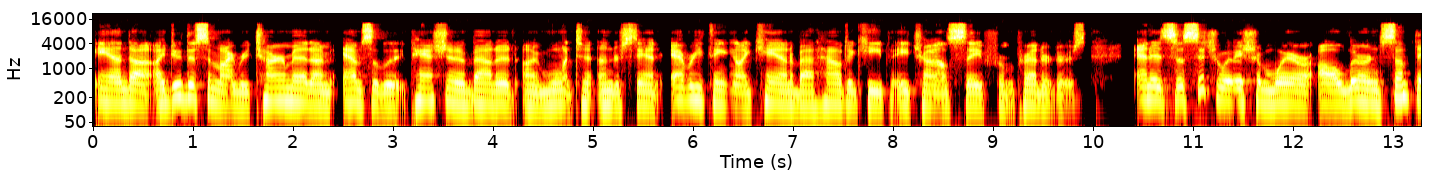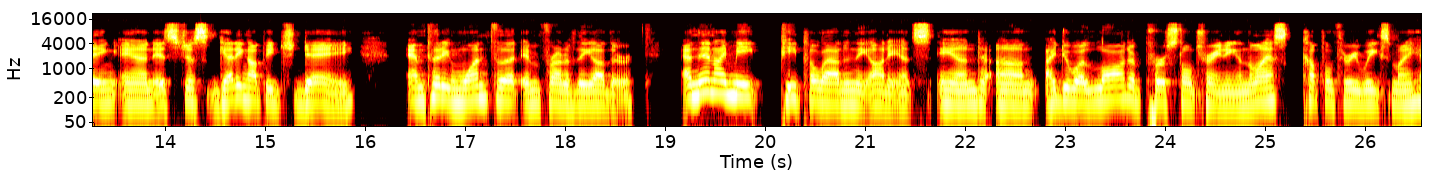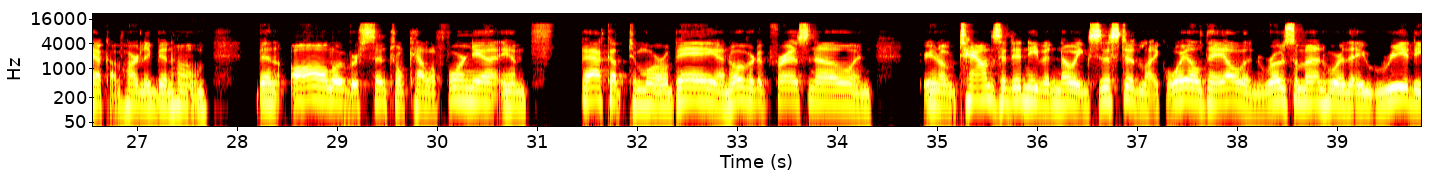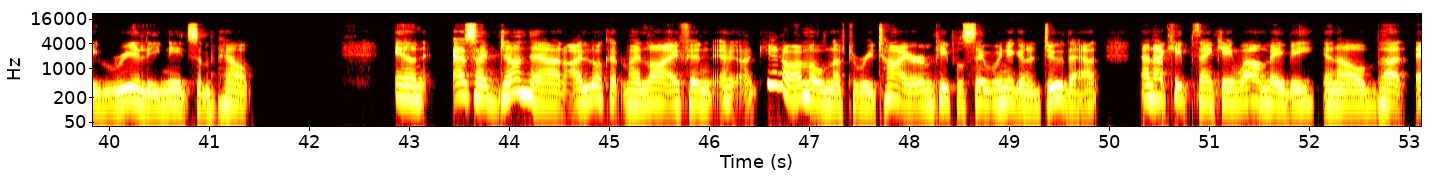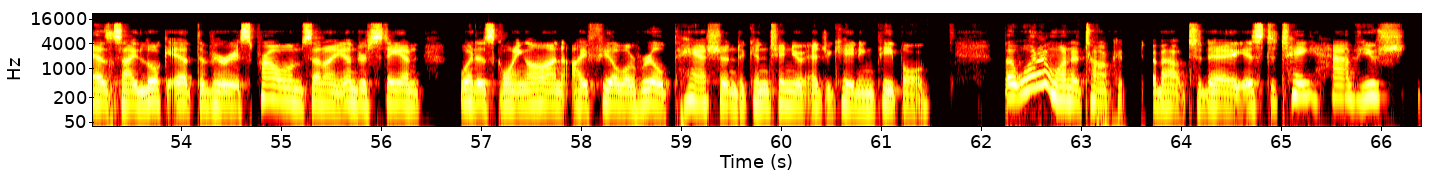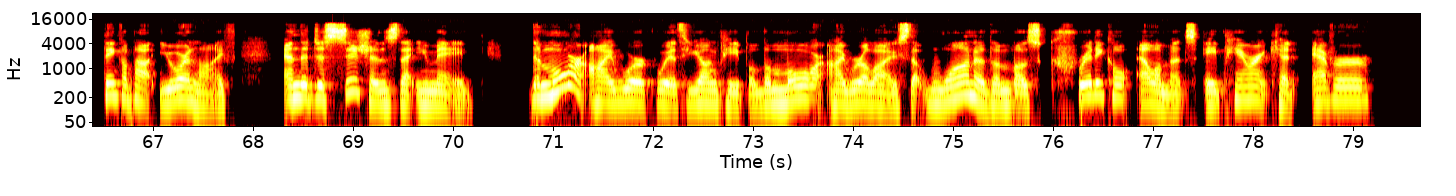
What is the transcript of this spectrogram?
And uh, i do this in my retirement. I'm absolutely passionate about it. I want to understand everything i can about how to keep a child safe from predators. And it's a situation where i'll learn something and it's just getting up each day and putting one foot in front of the other. And then i meet people out in the audience. And um, i do a lot of personal training. In the last couple three weeks my heck i've hardly been home. Been all over central california and back up to morro bay and over to fresno and you know towns that didn't even know existed like oildale and rosamond where they really really need some help. And as I've done that, I look at my life and, uh, you know, I'm old enough to retire. And people say, when are you going to do that? And I keep thinking, well, maybe, you know, but as I look at the various problems and I understand what is going on, I feel a real passion to continue educating people. But what I want to talk about today is to take, have you sh- think about your life and the decisions that you made the more I work with young people, the more I realize that one of the most critical elements a parent can ever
